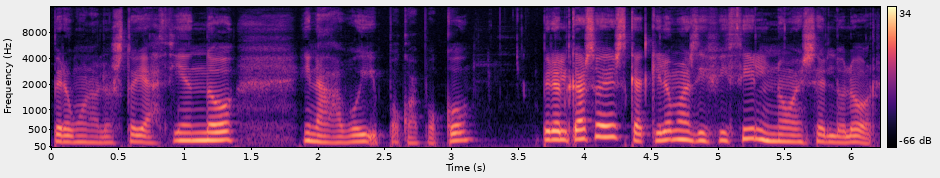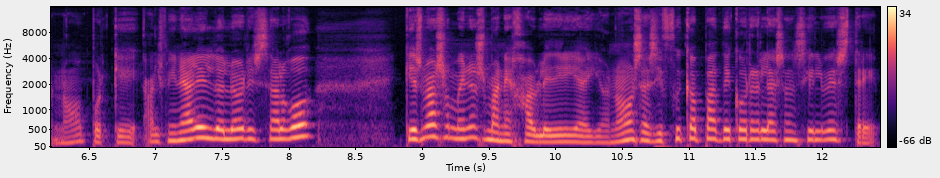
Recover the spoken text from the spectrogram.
Pero bueno, lo estoy haciendo y nada, voy poco a poco. Pero el caso es que aquí lo más difícil no es el dolor, ¿no? Porque al final el dolor es algo que es más o menos manejable, diría yo, ¿no? O sea, si fui capaz de correr la San Silvestre,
